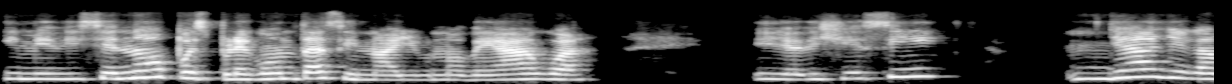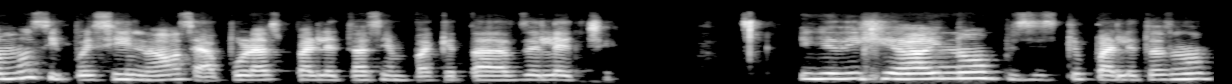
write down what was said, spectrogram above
Y me dice, no, pues pregunta si no hay uno de agua. Y yo dije, sí, ya llegamos y pues sí, ¿no? O sea, puras paletas empaquetadas de leche. Y yo dije, ay, no, pues es que paletas no.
